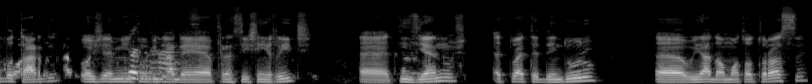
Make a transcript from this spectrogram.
boa tarde. Hoje a minha boa convidada tarde. é a Francisca Henriques, uh, 15 anos, atleta de enduro, uh, ligada ao motocross. Uh,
